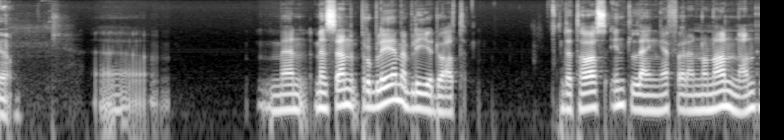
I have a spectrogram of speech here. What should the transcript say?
Ja. Eh, Men, men sen problemet blir ju då att det tas inte länge förrän någon annan,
